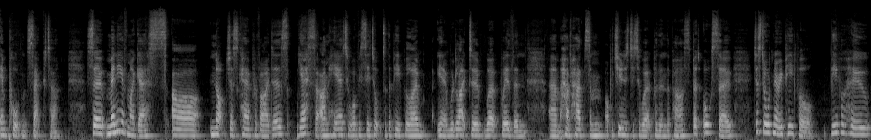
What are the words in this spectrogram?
important sector. So many of my guests are not just care providers. Yes, I'm here to obviously talk to the people I you know would like to work with and um, have had some opportunity to work with in the past, but also just ordinary people, people who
